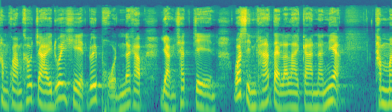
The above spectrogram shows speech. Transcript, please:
ทำความเข้าใจด้วยเหตุด้วยผลนะครับ อย่างชัดเจน ว่าสินค้าแต่ละรายการนั้นเนี่ยทำไม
